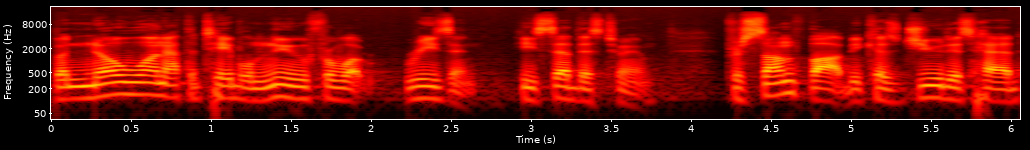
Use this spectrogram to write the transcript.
But no one at the table knew for what reason he said this to him. For some thought because Judas had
